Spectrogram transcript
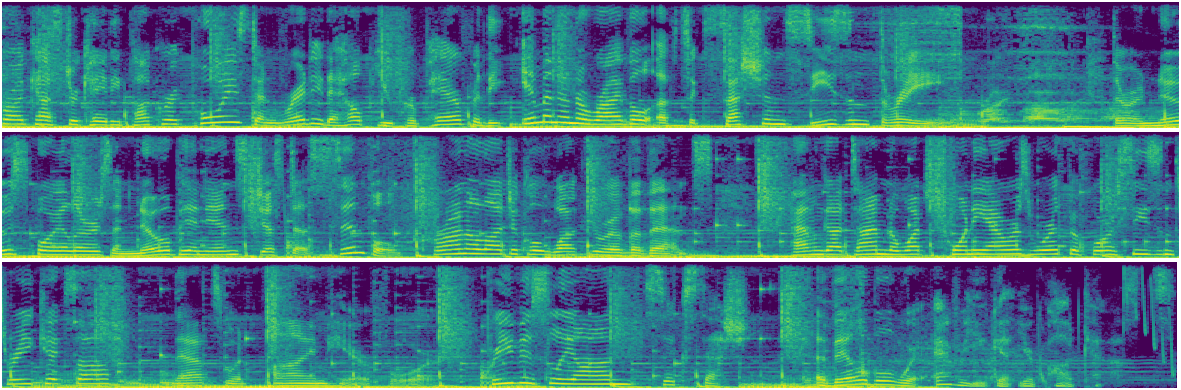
broadcaster Katie Puckrick, poised and ready to help you prepare for the imminent arrival of Succession Season 3. Right. Uh, there are no spoilers and no opinions, just a simple chronological walkthrough of events. Haven't got time to watch 20 hours worth before Season 3 kicks off? That's what I'm here for. Previously on Succession, available wherever you get your podcasts.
